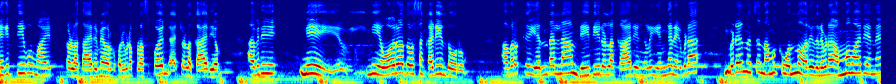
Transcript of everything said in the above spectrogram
നെഗറ്റീവുമായിട്ടുള്ള കാര്യമേ അവർക്ക് പറയും. ഇവിടെ പ്ലസ് പോയിന്റ് ആയിട്ടുള്ള കാര്യം അവർ ഇനി ഇനി ഓരോ ദിവസം കഴിയും തോറും അവർക്ക് എന്തെല്ലാം രീതിയിലുള്ള കാര്യങ്ങൾ എങ്ങനെ ഇവിടെ ഇവിടെ എന്ന് വെച്ചാൽ നമുക്ക് ഒന്നും അറിയത്തില്ല. ഇവിടെ അമ്മമാര് തന്നെ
